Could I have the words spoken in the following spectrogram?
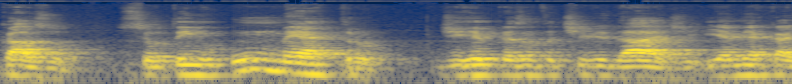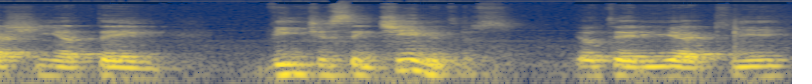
caso se eu tenho um metro de representatividade e a minha caixinha tem 20 centímetros, eu teria aqui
